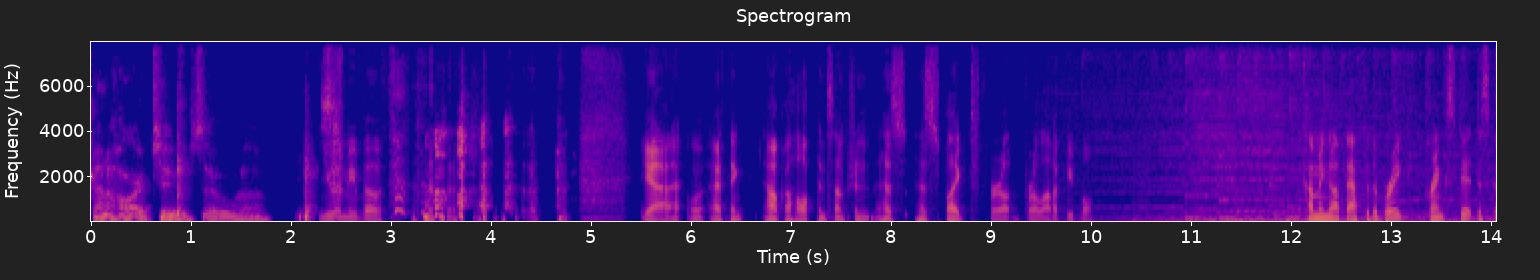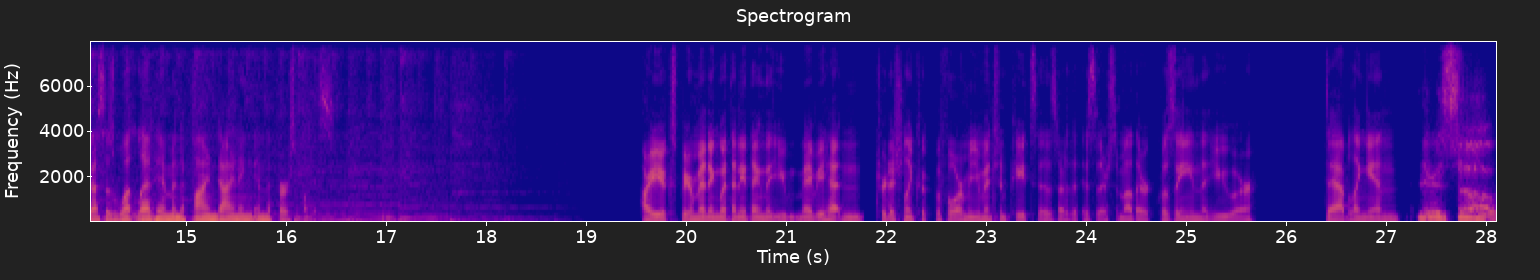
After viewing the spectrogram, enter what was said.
kind of hard too. So uh, you and me both. yeah, I think alcohol consumption has has spiked for for a lot of people. Coming up after the break, Frank Stitt discusses what led him into fine dining in the first place. Are you experimenting with anything that you maybe hadn't traditionally cooked before? I mean, you mentioned pizzas. Or is there some other cuisine that you are dabbling in? There's uh,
